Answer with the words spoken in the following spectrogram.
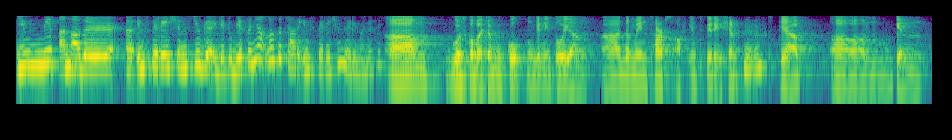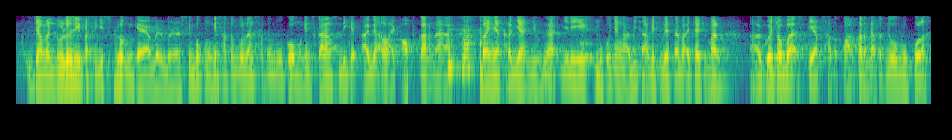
you need another uh, inspirations juga gitu. Biasanya lu tuh cari inspiration dari mana sih? Um, gue suka baca buku, mungkin itu yang uh, the main source of inspiration. Setiap um, mungkin zaman dulu sih pas lagi sebelum kayak benar-benar sibuk, mungkin satu bulan satu buku. Mungkin sekarang sedikit agak like off karena banyak kerjaan juga, jadi bukunya nggak bisa habis biasa baca. Cuman uh, gue coba setiap satu quarter dapat dua buku lah,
